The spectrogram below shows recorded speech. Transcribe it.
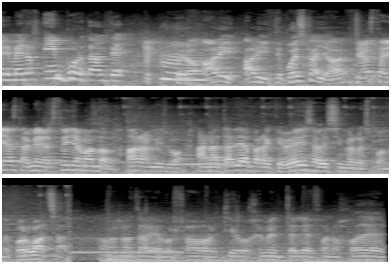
El menos importante. Pero Ari, Ari, ¿te puedes callar? Ya está, ya está, mira, estoy llamando ahora mismo a Natalia para que veáis a ver si me responde por WhatsApp. Oh, Natalia, por favor, tío, cógeme el teléfono, joder.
